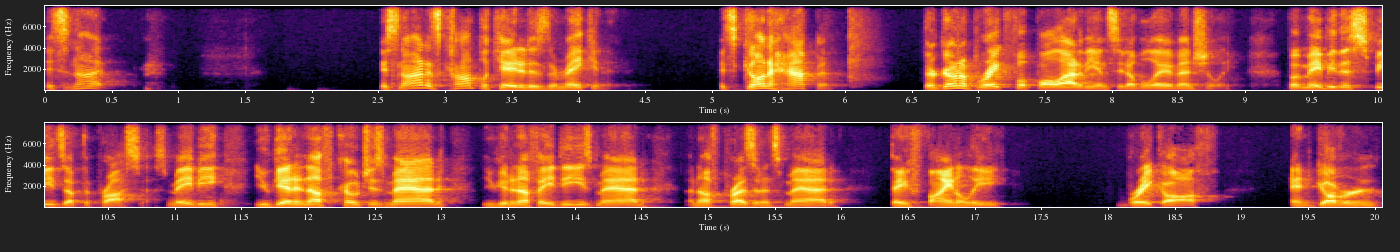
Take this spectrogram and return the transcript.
it's not it's not as complicated as they're making it. It's going to happen. They're going to break football out of the NCAA eventually. But maybe this speeds up the process. Maybe you get enough coaches mad, you get enough ADs mad, enough presidents mad, they finally break off and govern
